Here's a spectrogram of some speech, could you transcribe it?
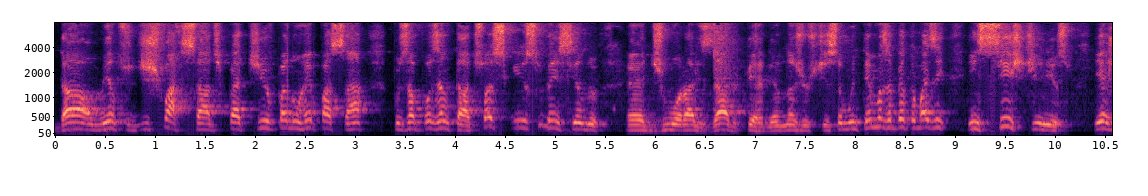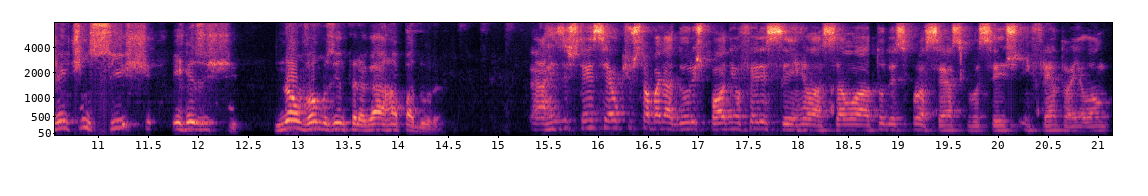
dá aumentos disfarçados para ativo para não repassar para os aposentados. Só que isso vem sendo é, desmoralizado, perdendo na justiça há muito tempo, mas a Petrobras insiste nisso. E a gente insiste em resistir. Não vamos entregar a rapadura. A resistência é o que os trabalhadores podem oferecer em relação a todo esse processo que vocês enfrentam aí ao longo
